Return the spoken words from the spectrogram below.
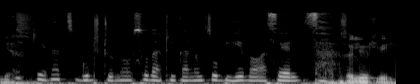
Yes, Okay, that's good to know so that we can also behave ourselves. absolutely.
